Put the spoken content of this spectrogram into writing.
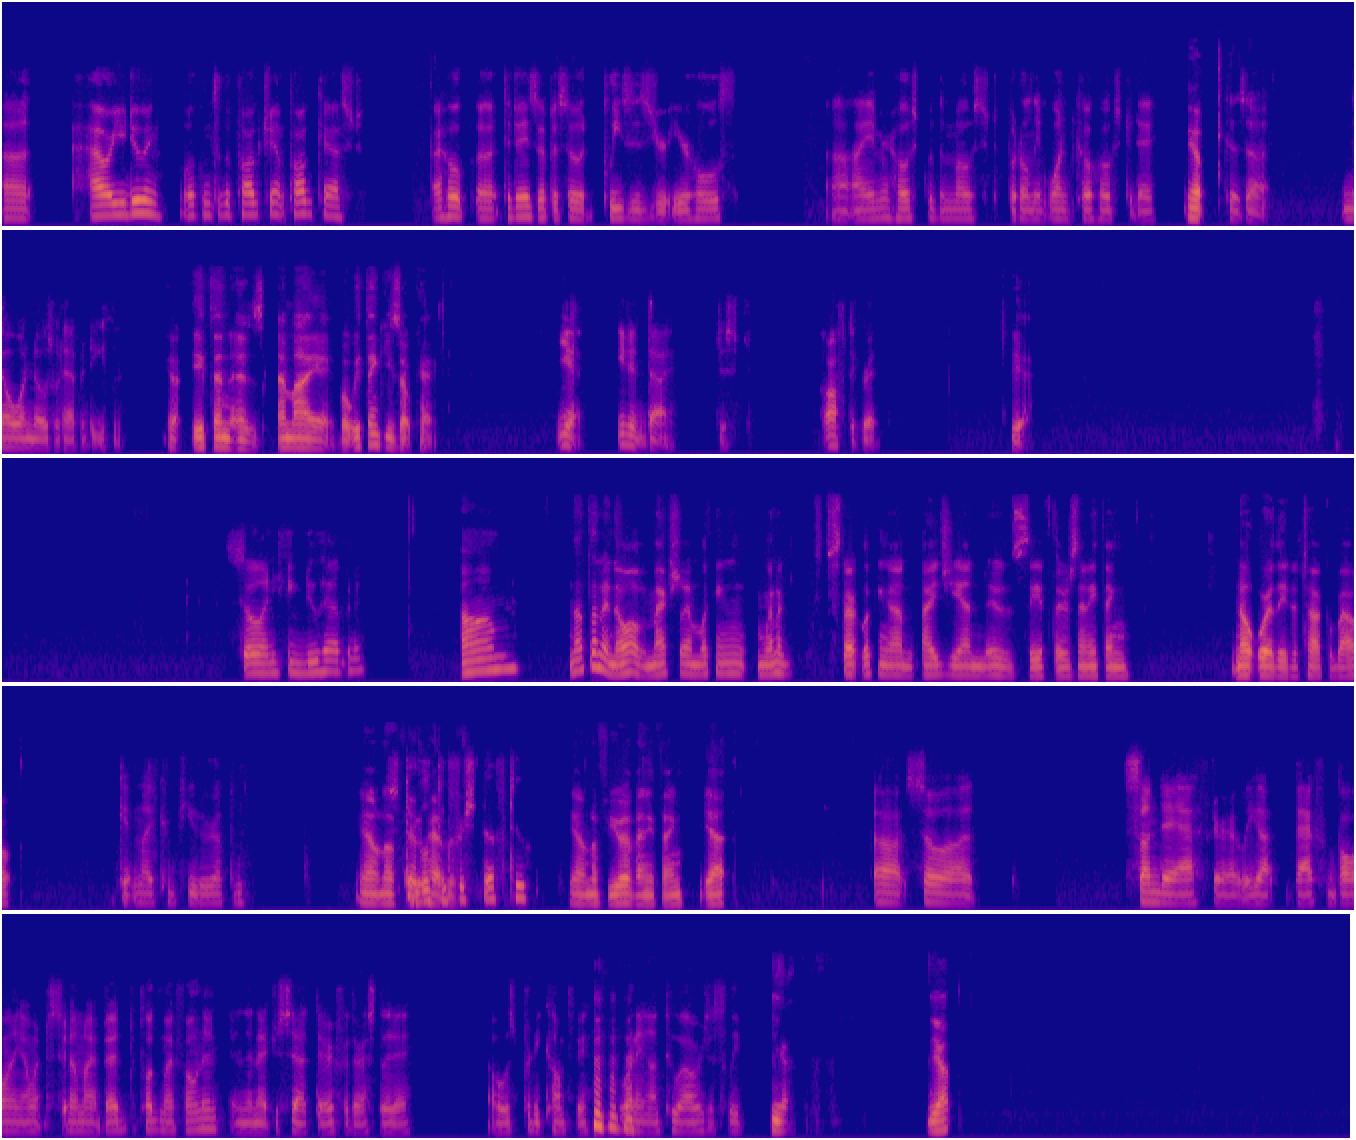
Uh, how are you doing? Welcome to the PogChamp podcast. I hope uh, today's episode pleases your ear holes. Uh, I am your host with the most, but only one co-host today. Yep. Because uh, no one knows what happened to Ethan. Yeah, Ethan is MIA, but we think he's okay. Yeah, he didn't die. Just off the grid. Yeah. So, anything new happening? Um, not that I know of. I'm actually I'm looking. I'm gonna start looking on IGN News, see if there's anything noteworthy to talk about. Get my computer up and Yeah, I don't know if start you looking have. for stuff too. Yeah, I don't know if you have anything yet. Uh, so uh, Sunday after we got back from bowling, I went to sit on my bed to plug my phone in, and then I just sat there for the rest of the day. I was pretty comfy, running on two hours of sleep. Yeah. Yep.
